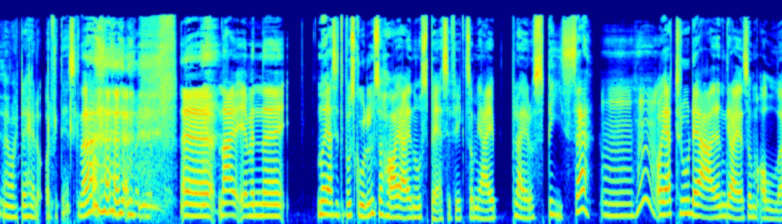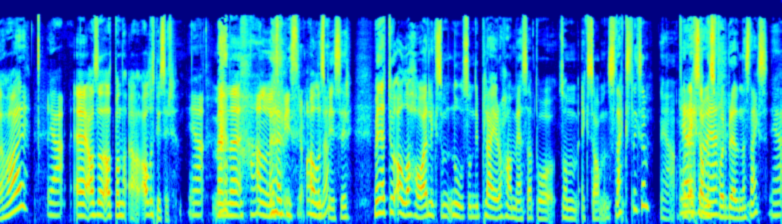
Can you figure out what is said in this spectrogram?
Jeg har vært det hele år, faktisk. Nei, Eh, nei men eh, når jeg sitter på skolen, så har jeg noe spesifikt som jeg pleier å spise. Mhm. Og jeg tror det er en greie som alle har. Ja. Eh, altså at man Alle spiser. ja. Men eh, Alle spiser. alle spiser. Men jeg tror alle har liksom noe som de pleier å ha med seg på som eksamenssnacks, liksom. Ja. Eller jeg. eksamensforberedende snacks. Ja.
